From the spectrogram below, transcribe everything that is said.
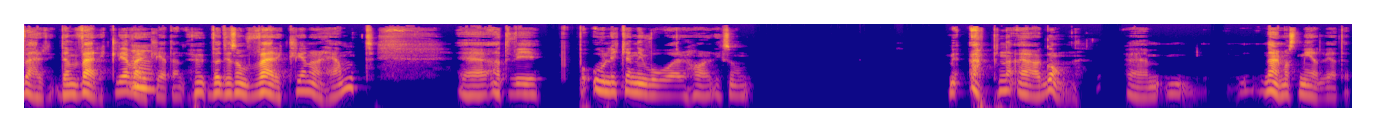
ver den verkliga mm. verkligheten, hur, det som verkligen har hänt. Eh, att vi på olika nivåer har liksom med öppna ögon, eh, närmast medvetet,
